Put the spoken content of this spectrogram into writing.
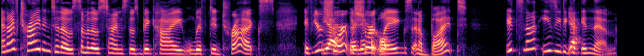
And I've tried into those, some of those times, those big, high lifted trucks. If you're Yeah, short with they're short legs and a butt, it's not easy to get in them.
